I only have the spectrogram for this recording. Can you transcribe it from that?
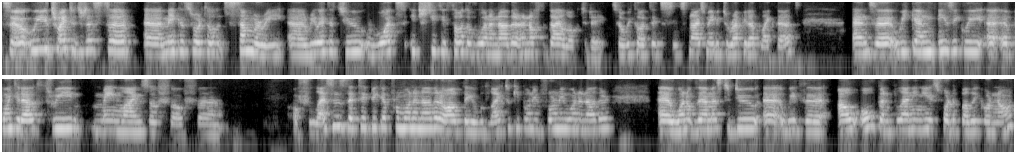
So we try to just uh, make a sort of summary related to what each city thought of one another and of the dialogue today. So we thought it's, it's nice maybe to wrap it up like that and uh, we can basically uh, uh, point it out three main lines of of, uh, of lessons that they pick up from one another, or they would like to keep on informing one another. Uh, one of them has to do uh, with how open planning is for the public or not.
